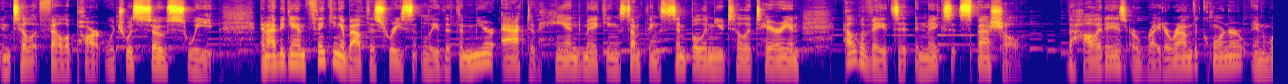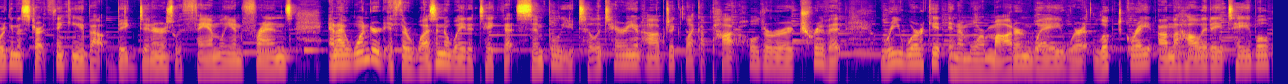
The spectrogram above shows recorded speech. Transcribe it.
until it fell apart, which was so sweet. And I began thinking about this recently that the mere act of hand making something simple and utilitarian elevates it and makes it special. The holidays are right around the corner, and we're gonna start thinking about big dinners with family and friends. And I wondered if there wasn't a way to take that simple utilitarian object like a pot holder or a trivet, rework it in a more modern way where it looked great on the holiday table,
